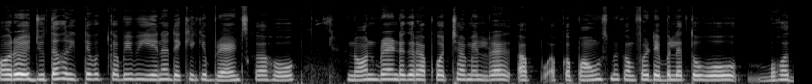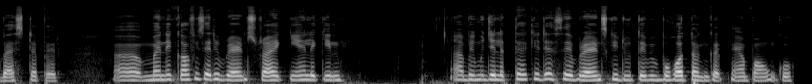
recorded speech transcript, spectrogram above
और जूता ख़रीदते वक्त कभी भी ये ना देखें कि ब्रांड्स का हो। नॉन ब्रांड अगर आपको अच्छा मिल रहा है आप आपका पाँव उसमें कंफर्टेबल है तो वो बहुत बेस्ट है फिर। आ, मैंने काफ़ी सारी ब्रांड्स ट्राई किए हैं लेकिन अभी मुझे लगता है कि जैसे ब्रांड्स के जूते भी बहुत तंग करते हैं पाँव को।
